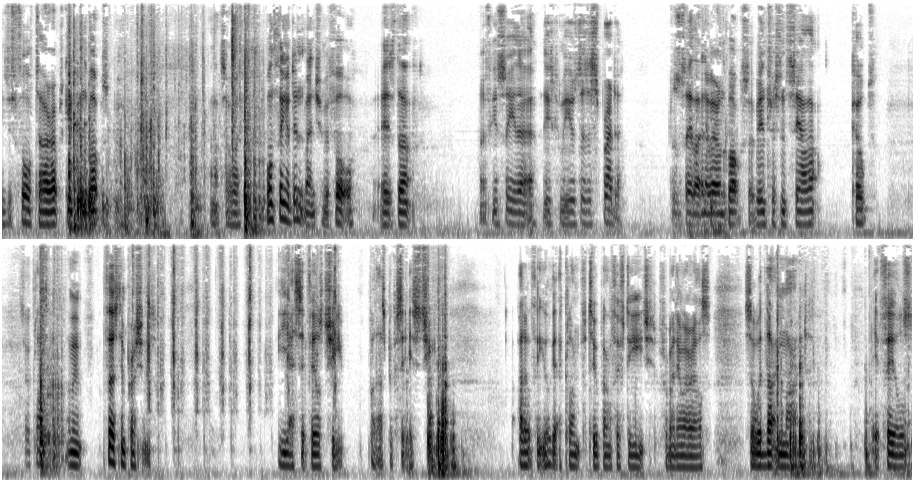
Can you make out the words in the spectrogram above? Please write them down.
Just four tire ups, keep it in the box. And that's how I. One thing I didn't mention before is that if you can see there, these can be used as a spreader. Doesn't say that anywhere on the box, so it'd be interesting to see how that copes. So I mean, first impressions. Yes, it feels cheap, but that's because it is cheap. I don't think you'll get a clamp for £2.50 each from anywhere else. So with that in mind, it feels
